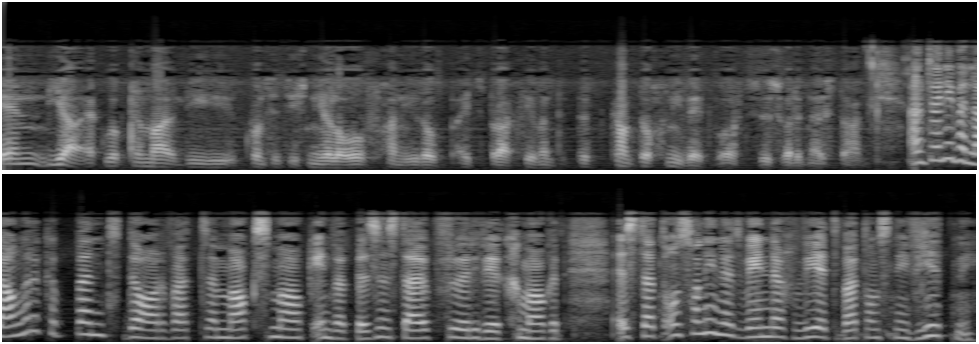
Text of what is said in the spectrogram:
En ja, ek hoop net maar die konstitusionele hof gaan hierop uitspraak gee want dit kan tog nie wet word soos wat dit nou staan. Antoni, 'n belangrike punt daar wat eh, Max maak en wat Business Day ook vroeër die week gemaak het, is dat ons sal nie noodwendig weet wat ons nie weet nie.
